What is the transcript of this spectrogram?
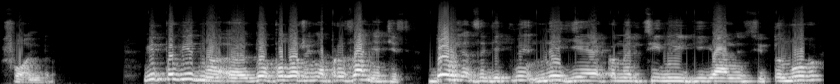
фонду. Відповідно до положення про зайнятість, догляд за дітьми не є комерційною діяльністю, тому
